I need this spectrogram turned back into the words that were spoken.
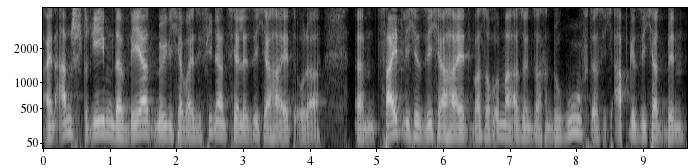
ein anstrebender Wert, möglicherweise finanzielle Sicherheit oder ähm, zeitliche Sicherheit, was auch immer, also in Sachen Beruf, dass ich abgesichert bin.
